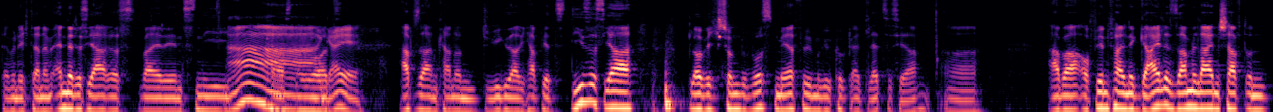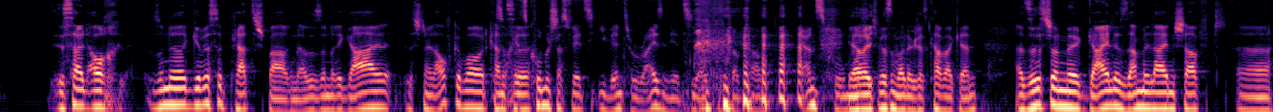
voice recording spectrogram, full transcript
damit ich dann am Ende des Jahres bei den Sneak Ah, geil. Absahen kann. Und wie gesagt, ich habe jetzt dieses Jahr, glaube ich, schon bewusst mehr Filme geguckt als letztes Jahr. Äh, aber auf jeden Fall eine geile Sammelleidenschaft und ist halt auch so eine gewisse Platzsparende. Also so ein Regal ist schnell aufgebaut. Ist Kannst auch jetzt du, komisch, dass wir jetzt Event Horizon jetzt hier aufgeklappt haben. Ganz komisch. ja, weil ich wissen wollte, ob ich das Cover kenne. Also es ist schon eine geile Sammelleidenschaft. Äh,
